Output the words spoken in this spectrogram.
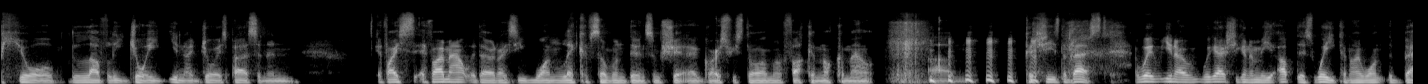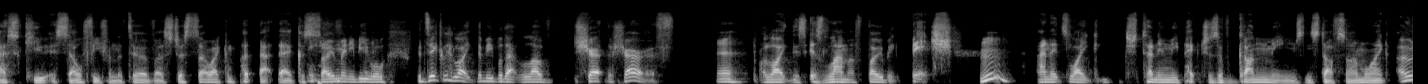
pure, lovely, joy, you know, joyous person. And if I if I'm out with her and I see one lick of someone doing some shit at a grocery store, I'm gonna fucking knock them out um, because she's the best. We're you know we're actually going to meet up this week, and I want the best, cutest selfie from the two of us, just so I can put that there because so many people, particularly like the people that love the sheriff, Yeah. are like this Islamophobic bitch. Hmm. And it's like sending me pictures of gun memes and stuff. So I'm like, oh,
